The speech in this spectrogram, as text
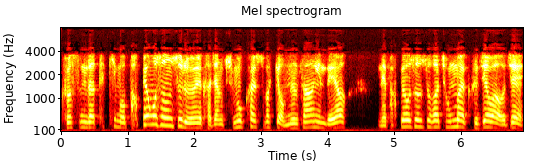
그렇습니다. 특히 뭐 박병호 선수를 가장 주목할 수밖에 없는 상황인데요. 네, 박병호 선수가 정말 그제와 어제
